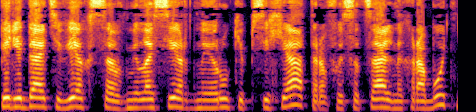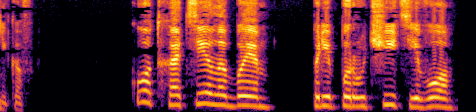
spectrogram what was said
передать Вехса в милосердные руки психиатров и социальных работников, Кот хотела бы припоручить его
